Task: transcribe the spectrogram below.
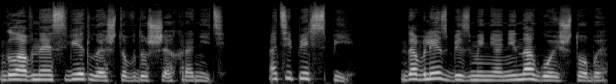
Главное, светлое, что в душе хранить. А теперь спи. Да влез без меня ни ногой, чтобы.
